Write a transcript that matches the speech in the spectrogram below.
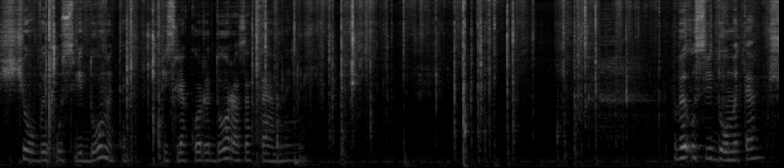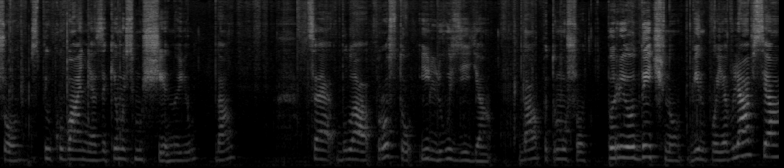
що ви усвідомите після коридора затемнення. Ви усвідомите, що спілкування з якимось мужчиною, да, це була просто ілюзія. Да, тому що періодично він появлявся,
